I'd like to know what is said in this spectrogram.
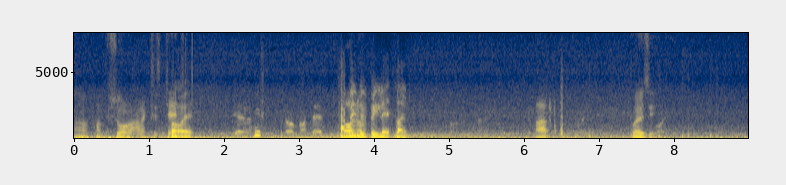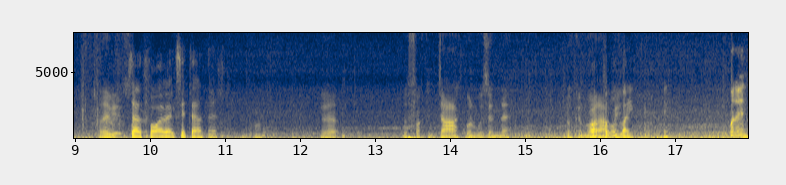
Oh, I'm sure Alex is dead. Alright. Yeah. No, I'm not dead. Happy Oh, no. to be lit, like. Uh, where is he? Oh, there he is. Is that the fire exit down there? Yeah. The fucking dark one was in there. Looking Oh, right at come me. on, Lane. Come on in.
